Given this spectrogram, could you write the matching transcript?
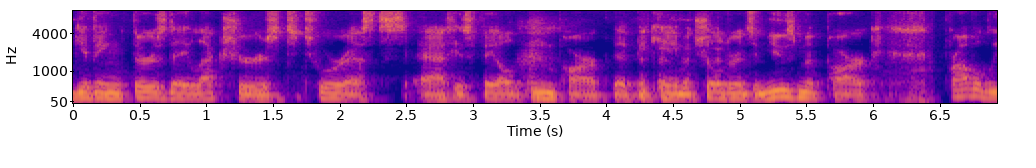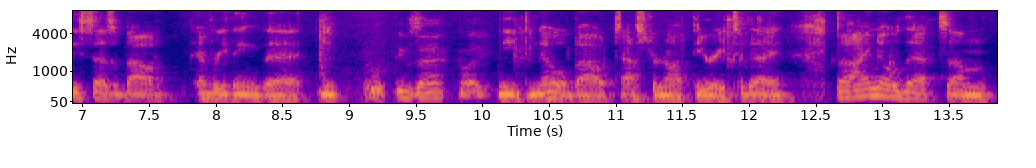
giving Thursday lectures to tourists at his failed theme park that became a children's amusement park probably says about everything that you Exactly. need to know about astronaut theory today. But I know that um,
